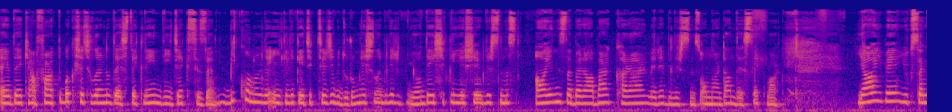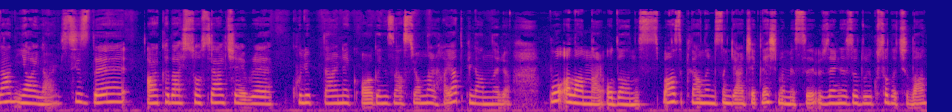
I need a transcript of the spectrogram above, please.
evdeyken farklı bakış açılarını destekleyin diyecek size. Bir konuyla ilgili geciktirici bir durum yaşanabilir. Yön değişikliği yaşayabilirsiniz. Ailenizle beraber karar verebilirsiniz. Onlardan destek var. Yay ve yükselen yaylar. Sizde arkadaş, sosyal çevre, kulüp, dernek, organizasyonlar, hayat planları, bu alanlar odağınız. Bazı planlarınızın gerçekleşmemesi üzerinize duygusal açıdan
